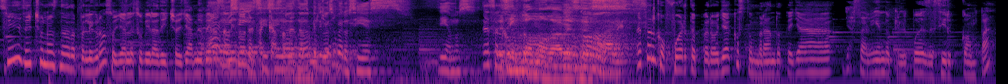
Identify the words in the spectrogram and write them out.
Sí, de hecho no es nada peligroso, ya les hubiera dicho, ya me hubiera Ah, no, salido sí, de esa sí, casa sí, no es nada 2000. peligroso, pero sí es, digamos, Es Es algo, incómodo a veces. incómodo a veces. es algo fuerte, pero ya acostumbrándote, ya, ya sabiendo que le puedes decir compa,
